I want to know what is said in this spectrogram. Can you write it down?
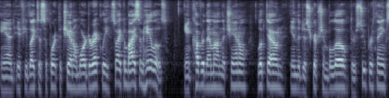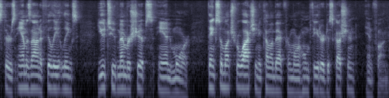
And if you'd like to support the channel more directly so I can buy some halos and cover them on the channel, look down in the description below. There's super thanks, there's Amazon affiliate links, YouTube memberships, and more. Thanks so much for watching and coming back for more home theater discussion and fun.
